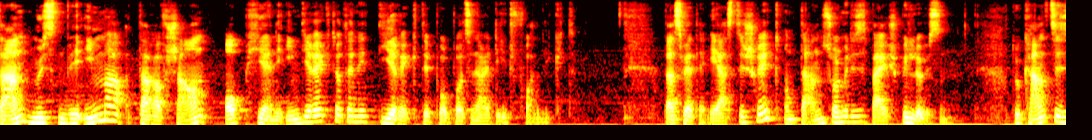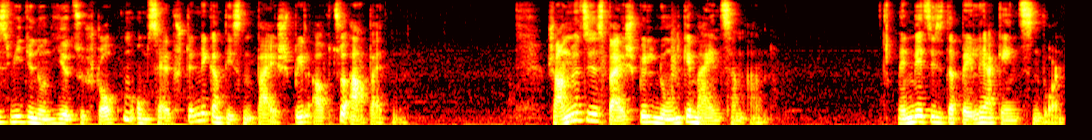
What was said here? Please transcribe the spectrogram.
dann müssen wir immer darauf schauen, ob hier eine indirekte oder eine direkte Proportionalität vorliegt. Das wäre der erste Schritt und dann sollen wir dieses Beispiel lösen. Du kannst dieses Video nun hierzu stoppen, um selbstständig an diesem Beispiel auch zu arbeiten. Schauen wir uns dieses Beispiel nun gemeinsam an. Wenn wir jetzt diese Tabelle ergänzen wollen,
